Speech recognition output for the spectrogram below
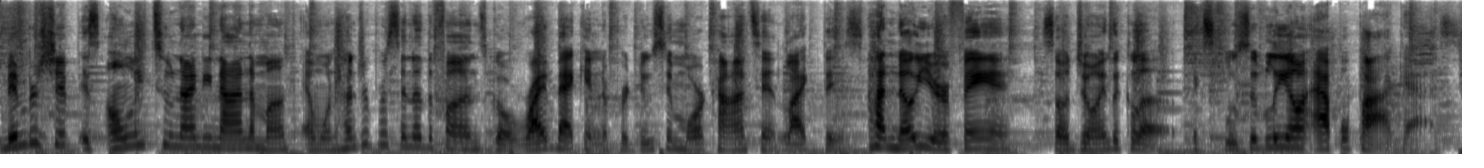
Membership is only $2.99 a month, and 100% of the funds go right back into producing more content like this. I know you're a fan, so join the club exclusively on Apple Podcasts.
